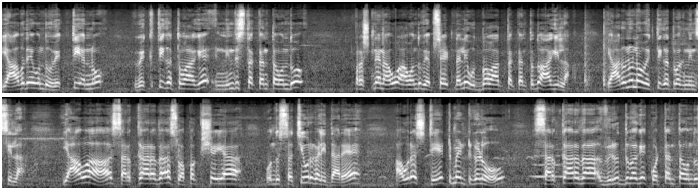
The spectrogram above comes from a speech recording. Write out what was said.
ಯಾವುದೇ ಒಂದು ವ್ಯಕ್ತಿಯನ್ನು ವ್ಯಕ್ತಿಗತವಾಗಿ ನಿಂದಿಸ್ತಕ್ಕಂಥ ಒಂದು ಪ್ರಶ್ನೆ ನಾವು ಆ ಒಂದು ವೆಬ್ಸೈಟ್ನಲ್ಲಿ ಉದ್ಭವ ಆಗ್ತಕ್ಕಂಥದ್ದು ಆಗಿಲ್ಲ. ಯಾರನ್ನೂ ನಾವು ವ್ಯಕ್ತಿಗತವಾಗಿ ನಿಲ್ಲಿಸಿಲ್ಲ ಯಾವ ಸರ್ಕಾರದ ಸ್ವಪಕ್ಷೀಯ ಒಂದು ಸಚಿವರುಗಳಿದ್ದಾರೆ, ಅವರ ಸ್ಟೇಟ್ಮೆಂಟ್ಗಳು ಸರ್ಕಾರದ ವಿರುದ್ಧವಾಗಿ ಕೊಟ್ಟಂಥ ಒಂದು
